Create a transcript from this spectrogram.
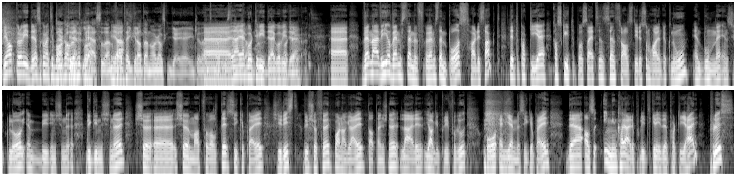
Eh, vi hopper videre, så kommer jeg tilbake kan til det etterpå. lese den, for Ja. jeg tenker at den var ganske gøy, egentlig. Eh, nei, jeg går til videre. Jeg går videre. Okay, uh, hvem er vi, og hvem stemmer, hvem stemmer på oss, har de sagt. Dette partiet kan skryte på seg et sentralstyre som har en økonom, en bonde, en psykolog, en byggingeniør, sjø, uh, sjømatforvalter, sykepleier, jurist, bussjåfør, barnehagelærer, dataingeniør, lærer, jagerflypilot og en hjemmesykepleier. Det er altså ingen karrierepolitikere i det partiet her, pluss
